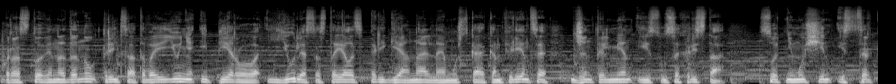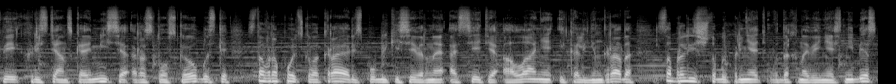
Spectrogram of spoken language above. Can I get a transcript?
В Ростове-на-Дону 30 июня и 1 июля состоялась региональная мужская конференция «Джентльмен Иисуса Христа», Сотни мужчин из церквей «Христианская миссия» Ростовской области, Ставропольского края, Республики Северная Осетия, Алания и Калининграда собрались, чтобы принять вдохновение с небес,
